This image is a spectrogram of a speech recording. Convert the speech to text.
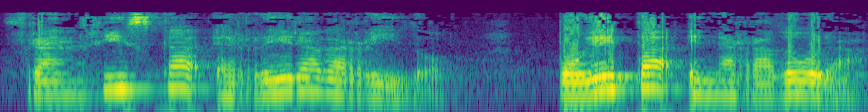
Francisca Herrera Garrido, poeta e narradora,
